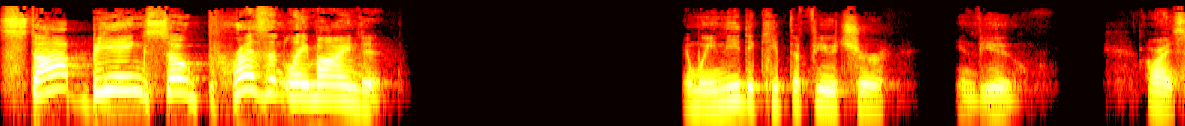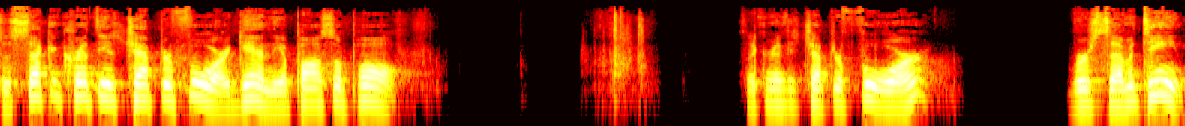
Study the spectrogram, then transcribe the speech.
stop being so presently minded. And we need to keep the future in view. All right, so Second Corinthians chapter 4, again, the Apostle Paul. 2 Corinthians chapter 4, verse 17.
